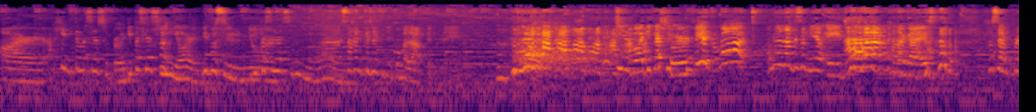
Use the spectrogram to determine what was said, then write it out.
are, actually, hindi naman sila super old. Di pa sila senior. Di ba senior? Di pa sila senior. Ah, sa akin kasi hindi ko malapit na eh. Feel mo, di ka sure? Feel mga, ano na natin sabihin yung age? Malapit na, guys. so, siyempre,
